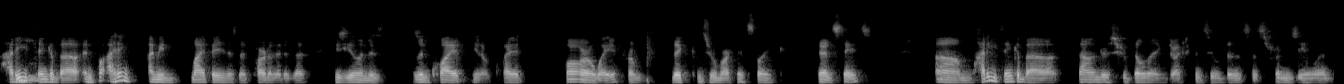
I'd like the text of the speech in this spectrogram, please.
How do you Mhm. think about? And I think I mean my opinion is that part of it is that New Zealand is isn't quite you know quite far away from big consumer markets like the United States. Um, how do you think about founders for building direct to consumer businesses from New Zealand?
